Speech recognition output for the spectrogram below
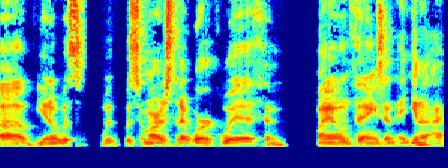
uh, you know, with, with, with some artists that I work with, and my own things, and you know, I,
